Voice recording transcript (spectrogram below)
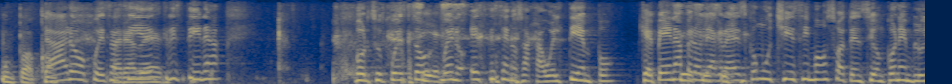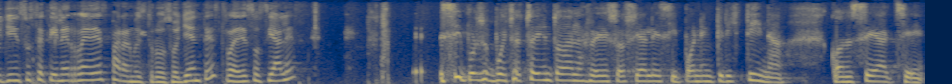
un poco. Claro, pues así es, Cristina. Por supuesto, bueno, es que se nos acabó el tiempo. Qué pena, pero le agradezco muchísimo su atención con En Blue Jeans. ¿Usted tiene redes para nuestros oyentes, redes sociales? Sí, por supuesto, estoy en todas las redes sociales y ponen Cristina con CH,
